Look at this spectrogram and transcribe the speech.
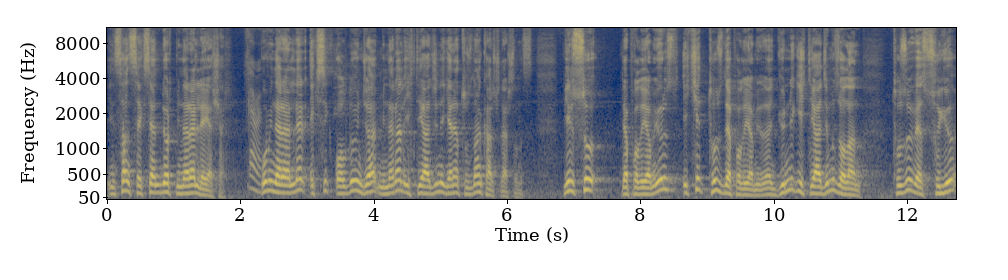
İnsan 84 mineralle yaşar. Evet. Bu mineraller eksik olduğunca mineral ihtiyacını gene tuzdan karşılarsınız. Bir su depolayamıyoruz, iki tuz depolayamıyoruz. Yani günlük ihtiyacımız olan tuzu ve suyu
